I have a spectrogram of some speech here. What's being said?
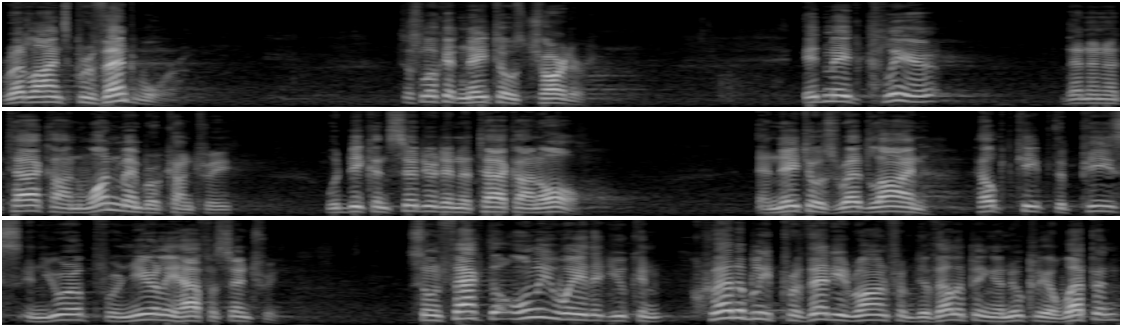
Red lines prevent war. Just look at NATO's charter. It made clear that an attack on one member country would be considered an attack on all. And NATO's red line helped keep the peace in Europe for nearly half a century. So, in fact, the only way that you can credibly prevent Iran from developing a nuclear weapon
